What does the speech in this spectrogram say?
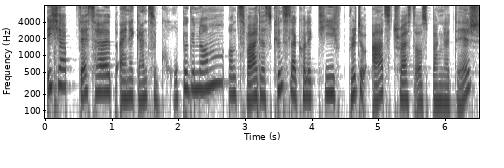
Ich habe deshalb eine ganze Gruppe genommen, und zwar das Künstlerkollektiv Brito Arts Trust aus Bangladesch.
